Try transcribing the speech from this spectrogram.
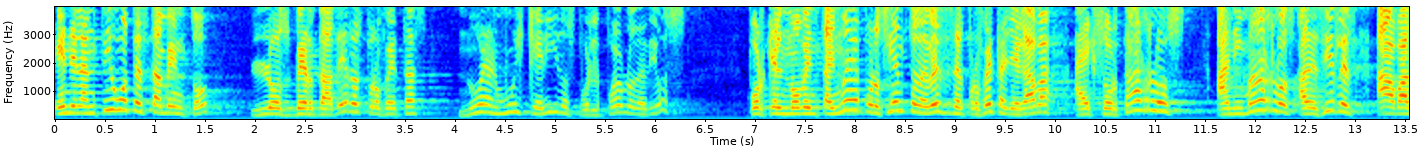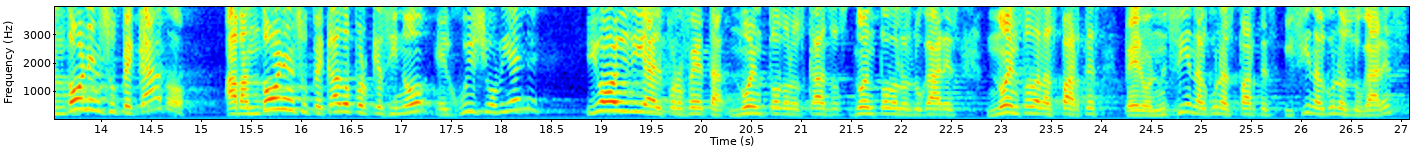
En el Antiguo Testamento, los verdaderos profetas no eran muy queridos por el pueblo de Dios. Porque el 99% de veces el profeta llegaba a exhortarlos, a animarlos, a decirles, abandonen su pecado, abandonen su pecado porque si no, el juicio viene. Y hoy día el profeta, no en todos los casos, no en todos los lugares, no en todas las partes, pero sí en algunas partes y sí en algunos lugares,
